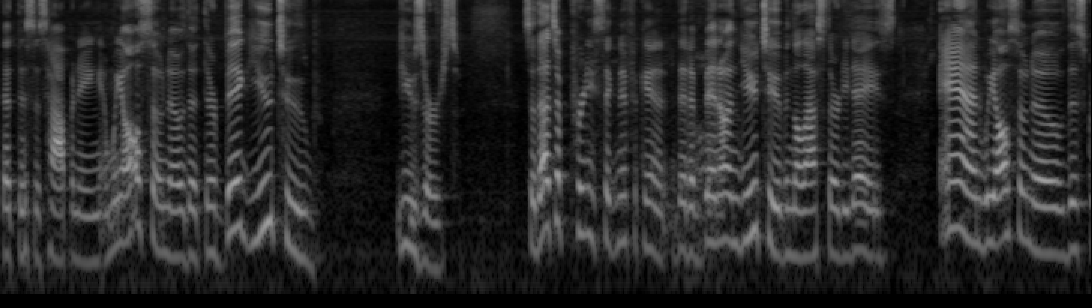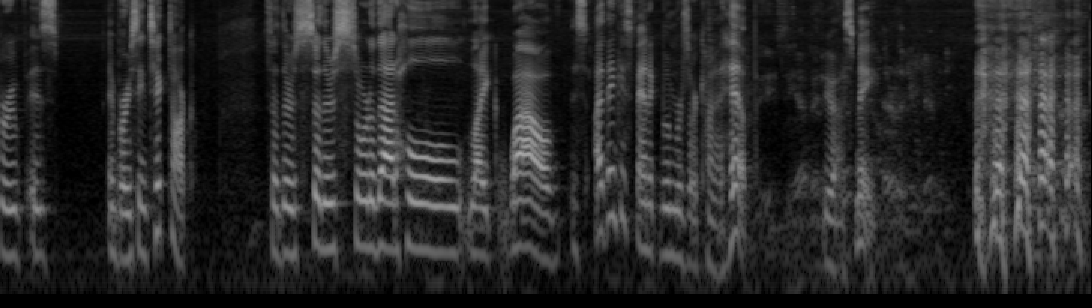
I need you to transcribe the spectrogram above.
that this is happening. And we also know that they're big YouTube users. So that's a pretty significant, that have been on YouTube in the last 30 days. And we also know this group is embracing TikTok. So there's, so there's sort of that whole like, wow, I think Hispanic boomers are kind of hip, if you ask me.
